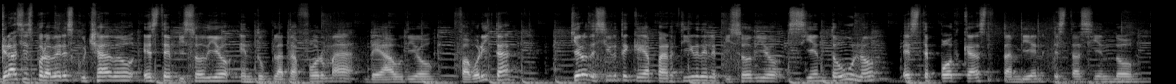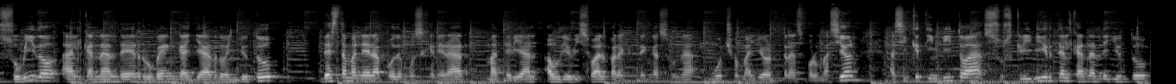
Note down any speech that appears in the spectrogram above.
Gracias por haber escuchado este episodio en tu plataforma de audio favorita. Quiero decirte que a partir del episodio 101, este podcast también está siendo subido al canal de Rubén Gallardo en YouTube de esta manera podemos generar material audiovisual para que tengas una mucho mayor transformación. Así que te invito a suscribirte al canal de YouTube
